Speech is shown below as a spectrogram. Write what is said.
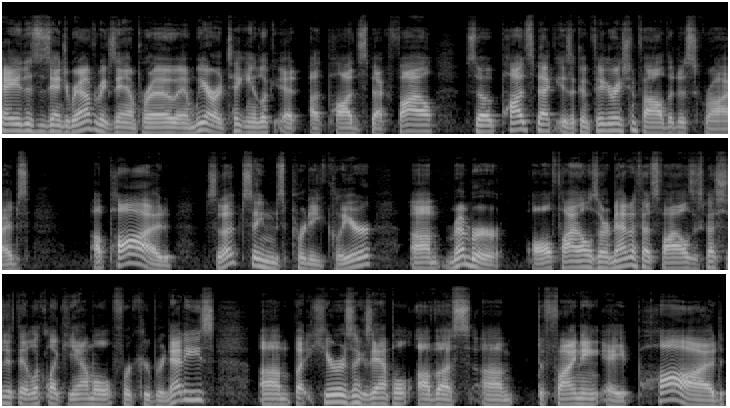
Hey, this is Andrew Brown from Exam Pro, and we are taking a look at a pod spec file. So pod spec is a configuration file that describes a pod. So that seems pretty clear. Um, remember, all files are manifest files, especially if they look like YAML for Kubernetes. Um, but here is an example of us um, defining a pod,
